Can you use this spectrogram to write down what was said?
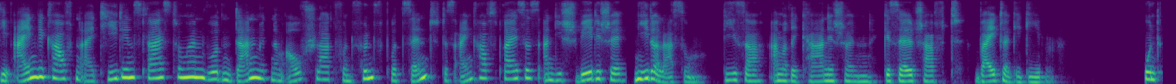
Die eingekauften IT-Dienstleistungen wurden dann mit einem Aufschlag von 5 Prozent des Einkaufspreises an die schwedische Niederlassung dieser amerikanischen Gesellschaft weitergegeben. Und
